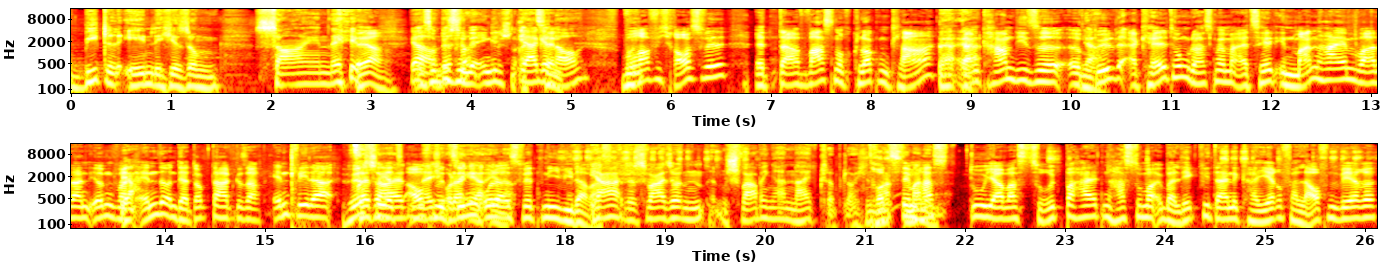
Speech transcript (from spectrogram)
Beatle-ähnliche so ein Sign. Ja, ist so ein bisschen war- der englischen Ja, Akzent. genau. Worauf ich raus will, äh, da war es noch glockenklar. Ja, dann ja. kam diese äh, Ja. wilde Erkältung. Du hast mir mal erzählt, in Mannheim war dann irgendwann Ja. Ende und der Doktor hat gesagt, entweder hörst Fresse du jetzt halten, auf nicht? mit Oder- Singen ja, oder es wird nie wieder was. Ja, das war so im, im Schwabinger Nightclub, glaube ich. Trotzdem Mann- hast du ja was zurückbehalten. Hast du mal überlegt, wie deine Karriere verlaufen wäre?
